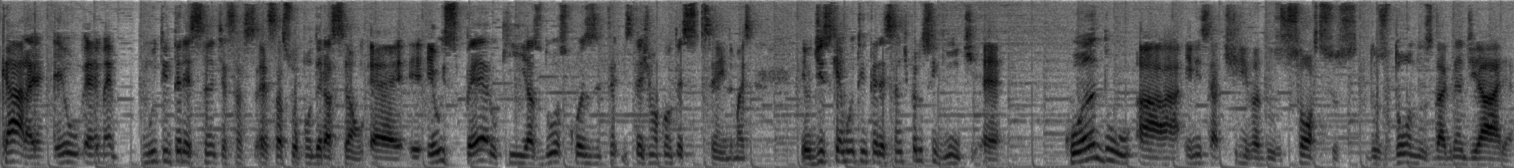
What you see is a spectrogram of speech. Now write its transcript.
Cara, eu, é, é, muito interessante essa, essa sua ponderação. É, eu espero que as duas coisas estejam acontecendo, mas eu disse que é muito interessante pelo seguinte: é, quando a iniciativa dos sócios, dos donos da grande área,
